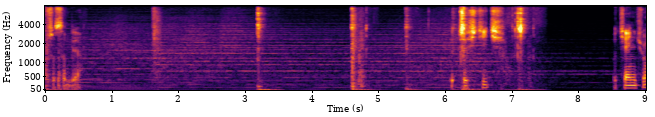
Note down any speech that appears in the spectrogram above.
Muszę sobie. Wyczyścić po cięciu.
